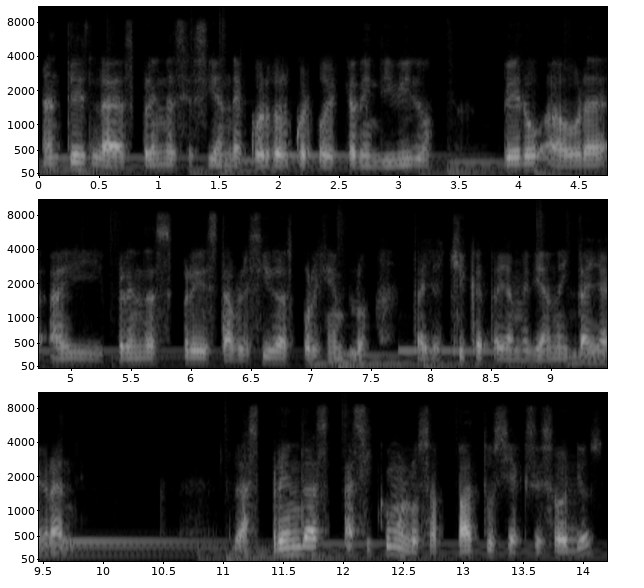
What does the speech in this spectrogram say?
Antes las prendas se hacían de acuerdo al cuerpo de cada individuo pero ahora hay prendas preestablecidas, por ejemplo, talla chica, talla mediana y talla grande. Las prendas, así como los zapatos y accesorios,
